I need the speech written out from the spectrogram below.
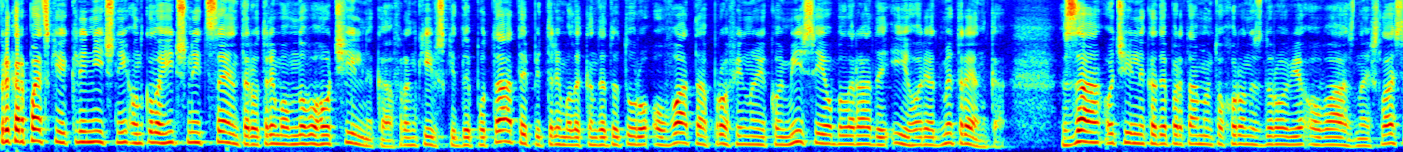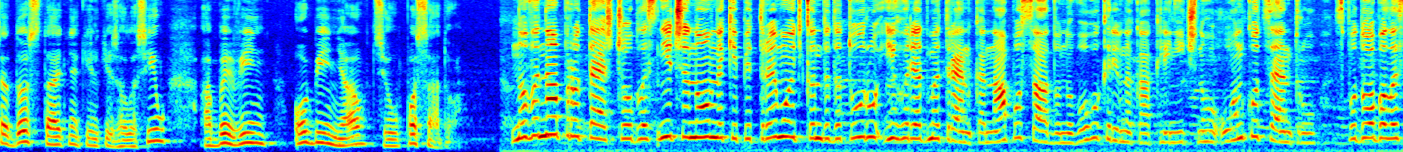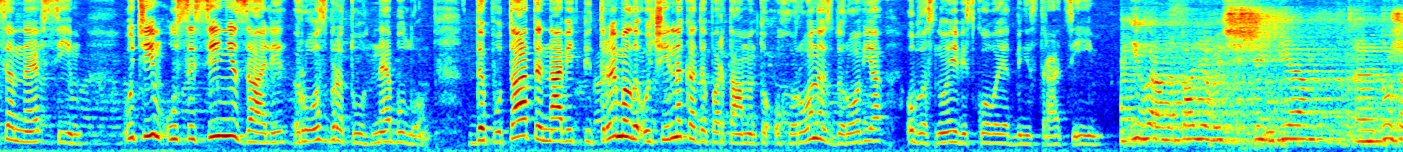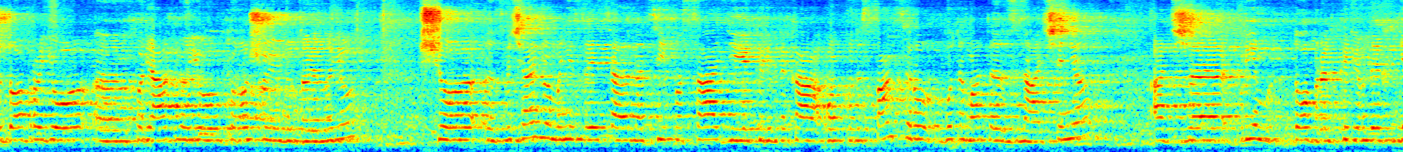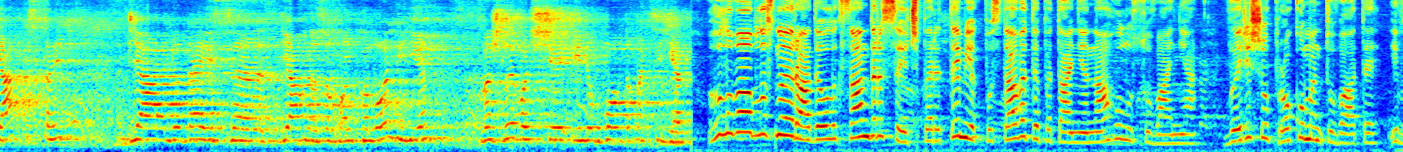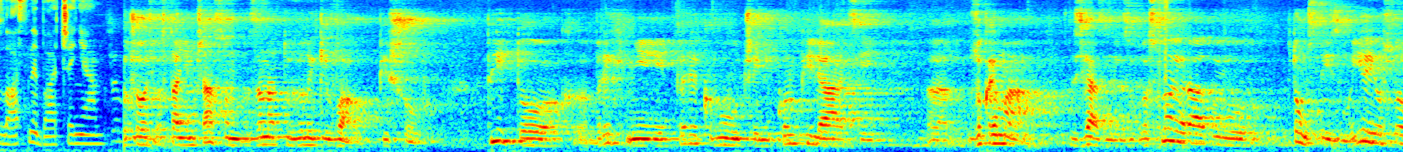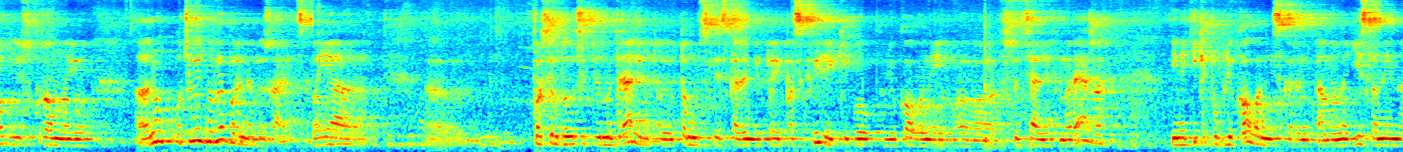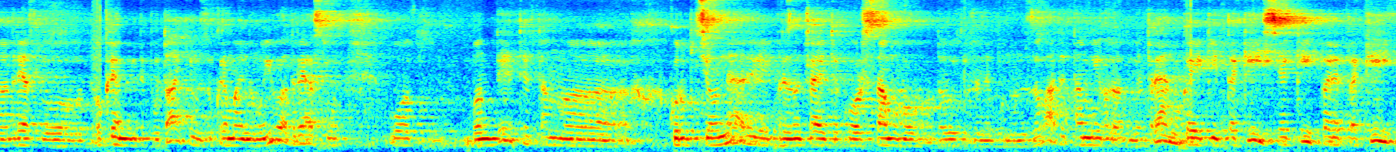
Прикарпатський клінічний онкологічний центр отримав нового очільника. Франківські депутати підтримали кандидатуру ОВА та профільної комісії облради Ігоря Дмитренка. За очільника департаменту охорони здоров'я ОВА знайшлася достатня кількість голосів, аби він обійняв цю посаду. Новина про те, що обласні чиновники підтримують кандидатуру Ігоря Дмитренка на посаду нового керівника клінічного онкоцентру, сподобалася не всім. Утім, у сесійній залі розбрату не було. Депутати навіть підтримали очільника департаменту охорони здоров'я обласної військової адміністрації. Ігор Анатолійович ще є е, дуже доброю, е, порядною, хорошою людиною. Що, е, звичайно, мені здається, на цій посаді керівника онкодиспансеру буде мати значення, адже крім добрих керівних якостей для людей з діагнозом онкології важливо ще і любов до пацієнта. Голова обласної ради Олександр Сич перед тим, як поставити питання на голосування, вирішив прокоментувати і власне бачення. Чогось останнім часом занадто великий вал пішов. Пліток, брехні, перекручень, компіляцій, е, зокрема, зв'язаних з обласною радою, в тому числі і з моєю особою скромною. Е, Ну, очевидно, вибори наближаються. Я е, просив долучити матеріалів, в тому числі, скажімо, і той пасквіль, який був опублікований в, соціальних мережах. І не тільки публікований, скажімо, там, надісланий на адресу окремих депутатів, зокрема і на мою адресу. От, бандити, там, е, корупціонери призначають такого ж самого, давайте вже не буду називати, там Ігора Дмитренка, який такий, сякий, перетакий.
